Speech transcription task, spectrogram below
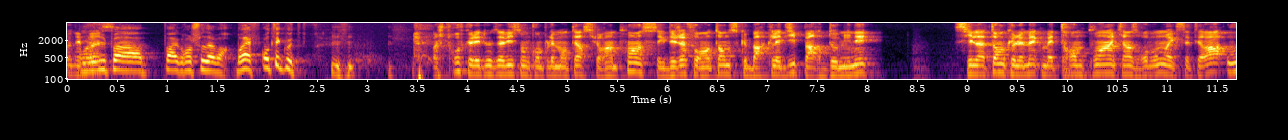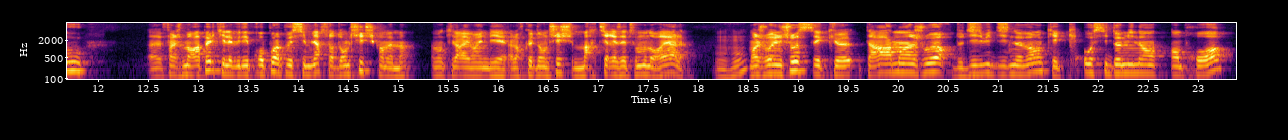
On pas n'a pas, pas grand chose à voir. Bref, on t'écoute. Moi, je trouve que les deux avis sont complémentaires sur un point, c'est que déjà, il faut entendre ce que Barclay dit par dominer. S'il attend que le mec mette 30 points, 15 rebonds, etc. Ou, enfin, je me rappelle qu'il avait des propos un peu similaires sur Doncic quand même, hein, avant qu'il arrive en NBA. Alors que Doncic martyrisait tout le monde au Real. Mhm. Moi, je vois une chose, c'est que tu as rarement un joueur de 18-19 ans qui est aussi dominant en Pro A,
